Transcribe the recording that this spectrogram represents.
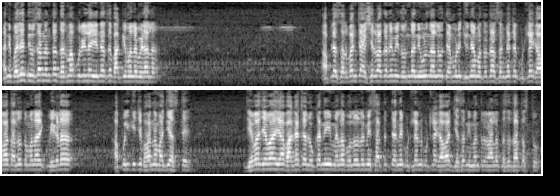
आणि बरेच दिवसानंतर धर्मापुरीला येण्याचं भाग्य मला मिळालं. आपल्या सर्वांच्या आशीर्वादाने मी दोनदा निवडून आलो. त्यामुळे जुन्या मतदारसंघाच्या कुठल्याही गावात आलो तर मला एक वेगळं आपुलकीची भावना माझी असते. जेव्हा जेव्हा या भागाच्या लोकांनी मला बोलवलं मी सातत्याने कुठल्या ना कुठल्या गावात जसं निमंत्रण आलं तसं जात असतो.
